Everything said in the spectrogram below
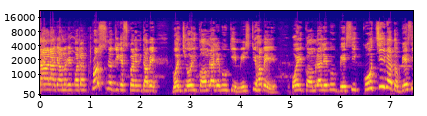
তার আগে আমাকে কটা প্রশ্ন জিজ্ঞেস করে নিতে হবে। বলছি ওই কমলা লেবু কি মিষ্টি হবে? ওই কমলা লেবু বেশি কচি না তো? বেশি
